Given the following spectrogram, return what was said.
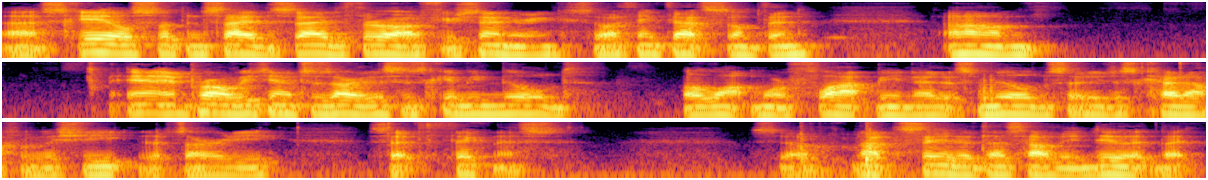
uh, scale slipping side to side to throw off your centering. So I think that's something. Um, and probably chances are this is going to be milled a lot more flat, being that it's milled instead of just cut off of a sheet that's already set thickness. So not to say that that's how they do it, but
